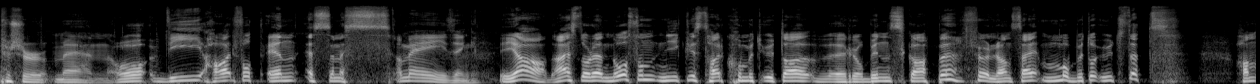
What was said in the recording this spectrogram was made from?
Pusherman. Og vi har fått en SMS. Amazing. Ja, der står det Nå som Nyquist har kommet ut av Robin-skapet, føler han seg mobbet og utstøtt. Han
